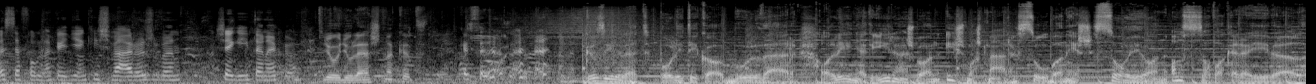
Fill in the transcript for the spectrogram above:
összefognak egy ilyen kisvárosban, segítenek. Gyógyulás neked! Köszönöm. Közélet, politika, bulvár. A lényeg írásban és most már szóban is. Szóljon a szavak erejével!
